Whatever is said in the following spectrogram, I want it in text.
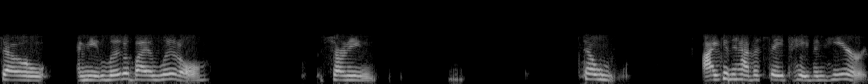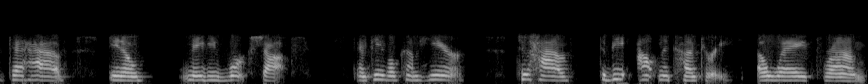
so I mean, little by little, starting. So I can have a safe haven here to have, you know, maybe workshops and people come here to have to be out in the country away from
